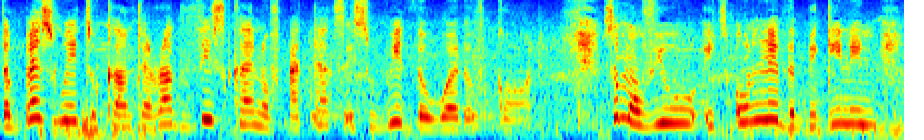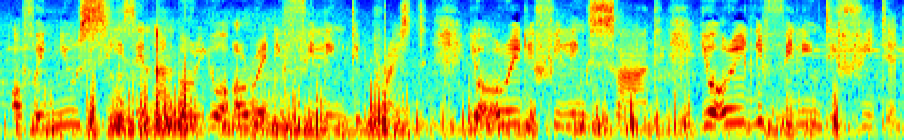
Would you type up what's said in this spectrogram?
The best way to counteract this kind of attacks is with the word of god. Some of you it's only the beginning of a new season and you're already feeling depressed. You're already feeling sad. You're already feeling defeated.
